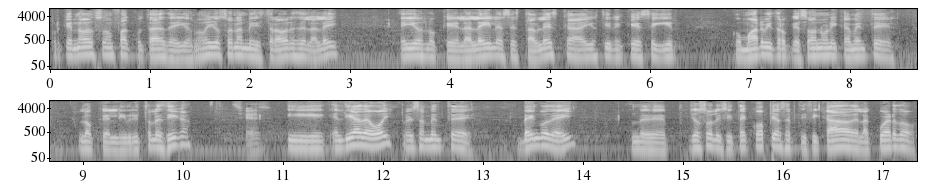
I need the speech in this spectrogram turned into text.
porque no son facultades de ellos, ¿no? Ellos son administradores de la ley, ellos lo que la ley les establezca, ellos tienen que seguir como árbitro que son únicamente lo que el librito les diga. Y el día de hoy, precisamente, vengo de ahí, donde yo solicité copia certificada del acuerdo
